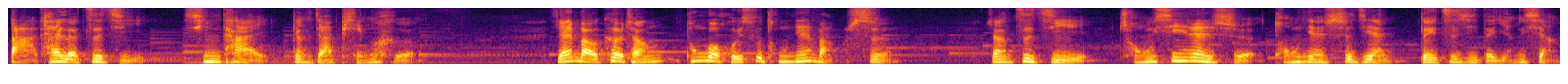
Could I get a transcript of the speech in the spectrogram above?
打开了自己，心态更加平和。研保课程通过回溯童年往事，让自己重新认识童年事件对自己的影响，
